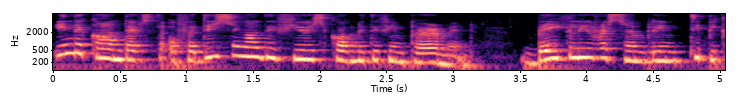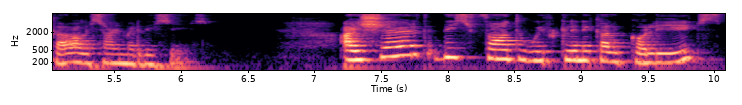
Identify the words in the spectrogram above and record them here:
in the context of additional diffuse cognitive impairment vaguely resembling typical Alzheimer's disease. I shared this thought with clinical colleagues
